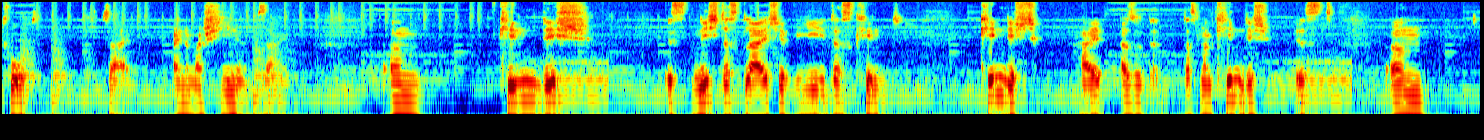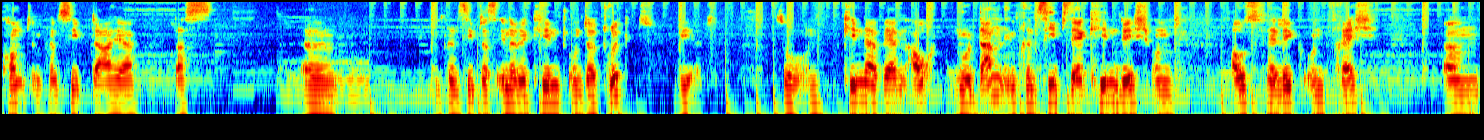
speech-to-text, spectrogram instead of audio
tot sein, eine Maschine sein. Ähm, kindisch ist nicht das gleiche wie das Kind. Kindisch halt, also dass man kindisch ist, ähm, kommt im Prinzip daher, dass äh, im Prinzip das innere Kind unterdrückt wird. So, und Kinder werden auch nur dann im Prinzip sehr kindisch und ausfällig und frech ähm,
